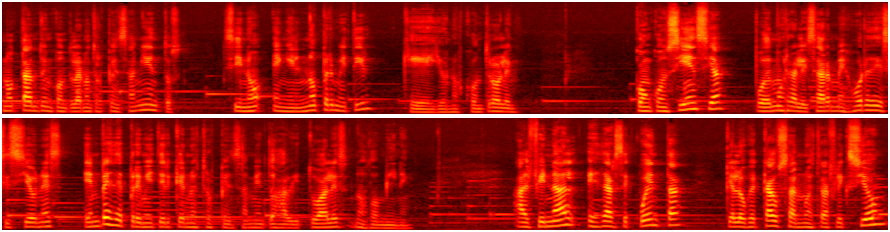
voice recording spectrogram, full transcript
no tanto en controlar nuestros pensamientos, sino en el no permitir que ellos nos controlen. Con conciencia podemos realizar mejores decisiones en vez de permitir que nuestros pensamientos habituales nos dominen. Al final es darse cuenta que lo que causa nuestra aflicción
